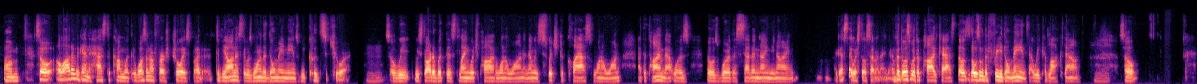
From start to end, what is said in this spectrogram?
Um, so a lot of again has to come with it wasn't our first choice, but to be honest, it was one of the domain names we could secure. Mm-hmm. So we we started with this language pod 101 and then we switched to class 101. At the time that was those were the 799 I guess they were still 799, but those were the podcast, those those were the free domains that we could lock down. Yeah. So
